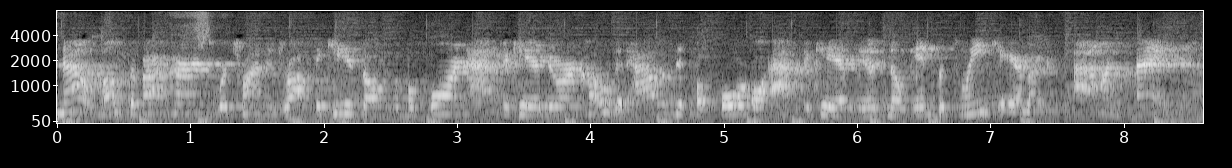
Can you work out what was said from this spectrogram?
No, most of our parents were trying to drop the kids off for before and after care during COVID. How is it before or after care if there's no in between care? Like, I don't understand.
